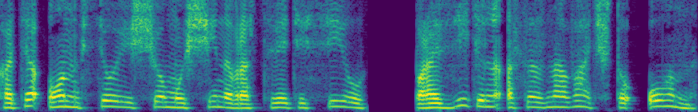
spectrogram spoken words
Хотя он все еще мужчина в расцвете сил, поразительно осознавать, что он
